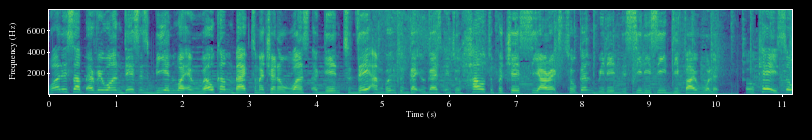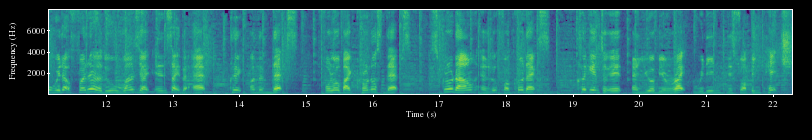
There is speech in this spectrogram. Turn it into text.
What is up everyone, this is BNY and welcome back to my channel once again. Today I'm going to guide you guys into how to purchase CRX token within the CDC DeFi wallet. Okay, so without further ado, once you're inside the app, click on the DEX, followed by Cronos DEX, scroll down and look for Crodex, click into it and you will be right within the swapping page.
